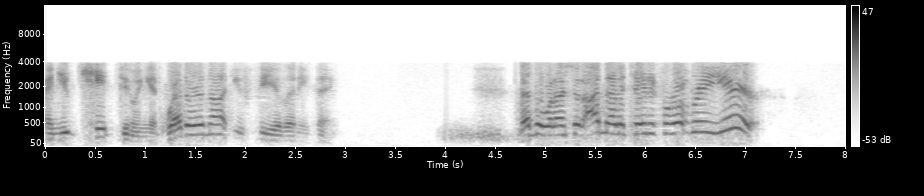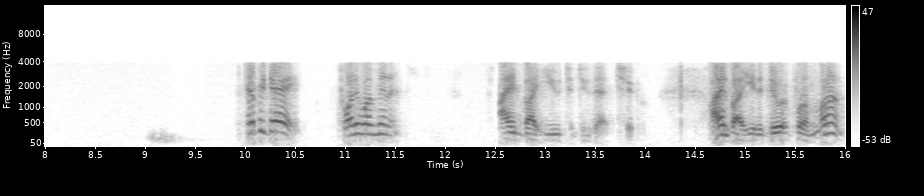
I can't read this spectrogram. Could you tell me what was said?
And you keep doing it, whether or not you feel anything. Remember when I said I meditated for over a year? Every day, 21 minutes. I invite you to do that too. I invite you to do it for a month.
